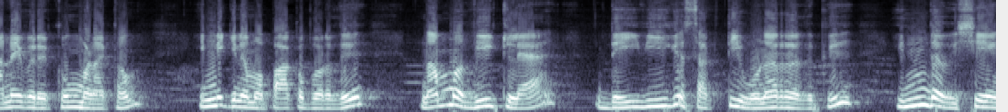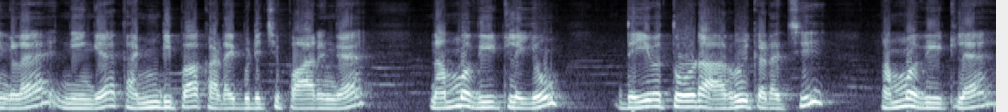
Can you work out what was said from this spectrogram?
அனைவருக்கும் வணக்கம். இன்னைக்கு நம்ம பார்க்க போகிறது நம்ம வீட்டில் தெய்வீக சக்தி உணர்றதுக்கு இந்த விஷயங்களை நீங்கள் கண்டிப்பாக கடைபிடிச்சு பாருங்கள் நம்ம வீட்லேயும் தெய்வத்தோட அருள் கிடச்சி நம்ம வீட்டில்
